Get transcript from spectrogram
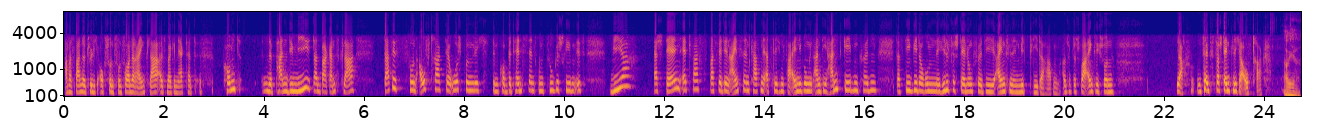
aber es war natürlich auch schon von vornherein klar, als man gemerkt hat, es kommt eine Pandemie, dann war ganz klar, das ist so ein Auftrag, der ursprünglich dem Kompetenzzentrum zugeschrieben ist. Wir erstellen etwas, was wir den einzelnen kassenärztlichen Vereinigungen an die Hand geben können, dass die wiederum eine Hilfestellung für die einzelnen Mitglieder haben. Also das war eigentlich schon ja, ein selbstverständlicher Auftrag. Oh ja.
